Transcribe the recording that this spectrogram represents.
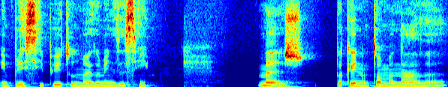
em princípio, é tudo mais ou menos assim. Mas, para quem não toma nada,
